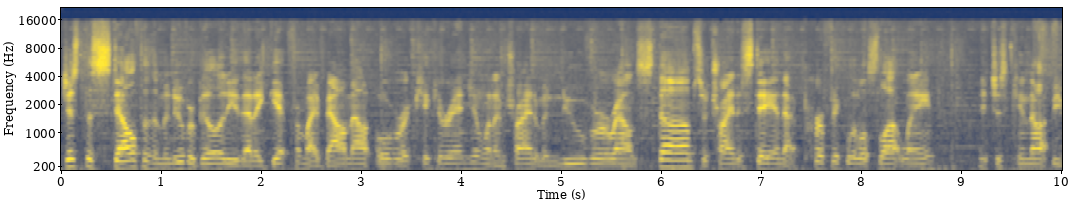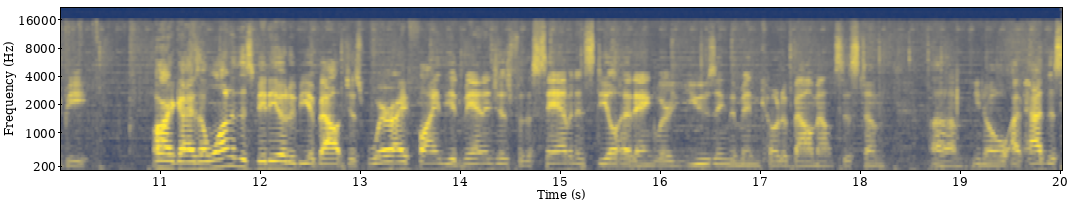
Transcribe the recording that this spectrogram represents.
Just the stealth and the maneuverability that I get from my bow mount over a kicker engine when I'm trying to maneuver around stumps or trying to stay in that perfect little slot lane, it just cannot be beat. Alright guys, I wanted this video to be about just where I find the advantages for the salmon and steelhead angler using the Minn Kota bow mount system. Um, you know, I've had this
